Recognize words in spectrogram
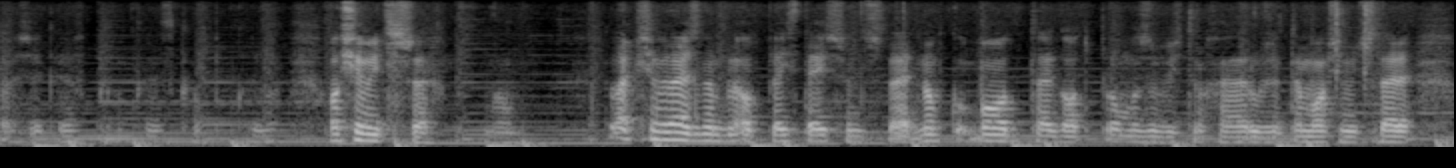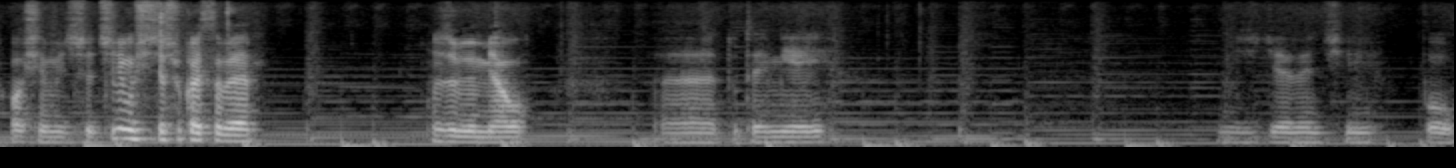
ta się grewka, kreska pokrywa. 8 i 3, no. To tak mi się wydaje, że ten od PlayStation 4, no bo od tego, od Pro może być trochę różny, ten ma 8 i 4, 8 i 3, czyli musicie szukać sobie, żeby miał e, tutaj mniej niż 9,5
